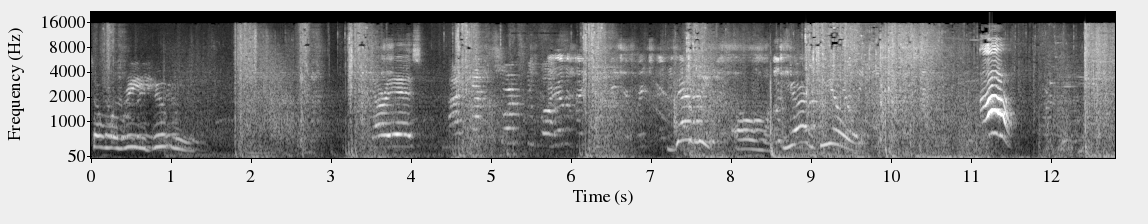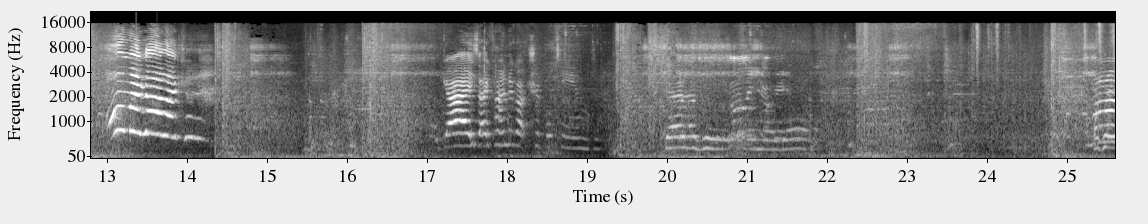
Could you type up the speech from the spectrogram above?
Someone reboot me. There he is. I have a high school teacher, Rich, and Deadly! Oh my, you're a healer. Ah! Oh my god, I couldn't. Guys, I kind of got triple teamed. Deadly, oh my god. Come Okay,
